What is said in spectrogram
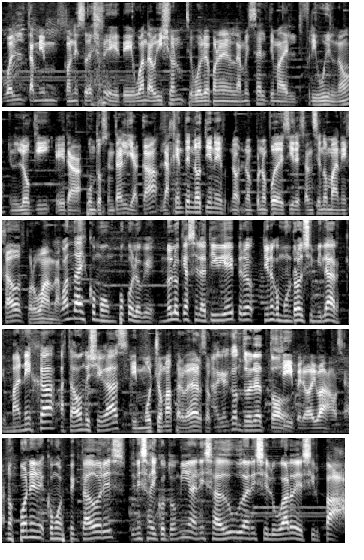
Igual también con eso de, de, de WandaVision se vuelve a poner en la mesa el tema del free will, ¿no? En Loki era punto central y acá la gente no tiene, no, no, no puede decir están siendo manejados por Wanda. Wanda es como un poco lo que, no lo que hace la TVA, pero tiene como un rol similar, que maneja hasta dónde llegás. Y mucho más perverso. Acá controla todo. Sí, pero ahí va, o sea. Nos ponen como espectadores en esa dicotomía, en esa duda, en ese lugar de decir, pa,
